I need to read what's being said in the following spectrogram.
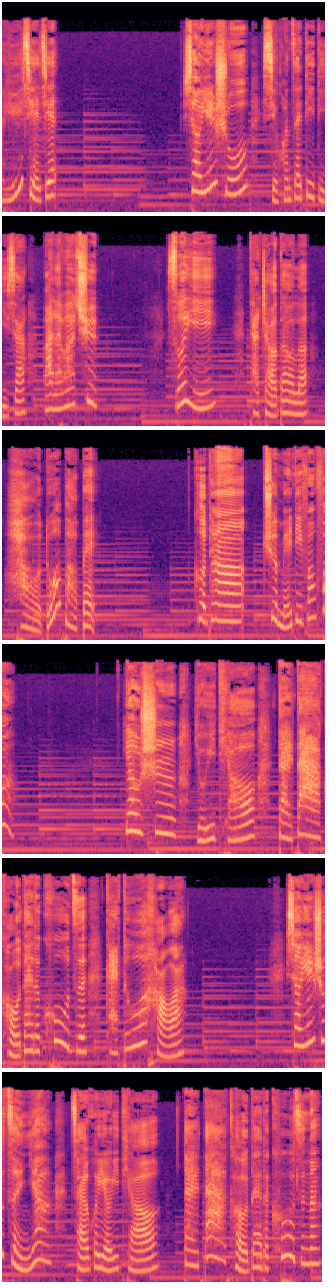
鱼姐姐。小鼹鼠喜欢在地底下挖来挖去，所以它找到了。好多宝贝，可它却没地方放。要是有一条带大口袋的裤子，该多好啊！小鼹鼠怎样才会有一条带大口袋的裤子呢？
